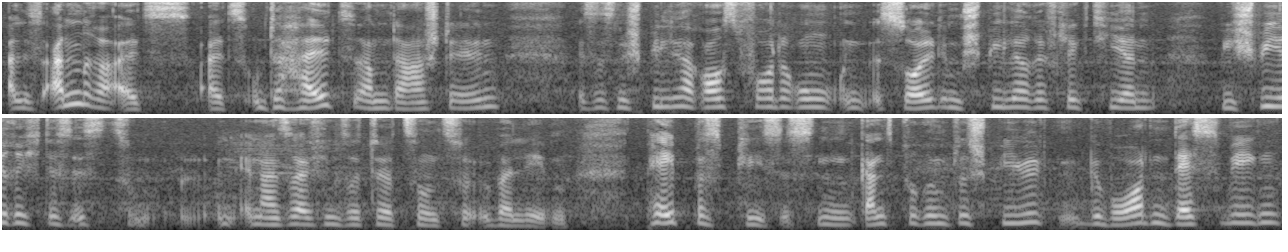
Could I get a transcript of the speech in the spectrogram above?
alles andere als, als unterhaltsam darstellen. Es ist eine Spielherausforderung und es soll dem Spieler reflektieren, wie schwierig das ist, zu, in einer solchen Situation zu überleben. Papers, Please ist ein ganz berühmtes Spiel geworden, deswegen,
